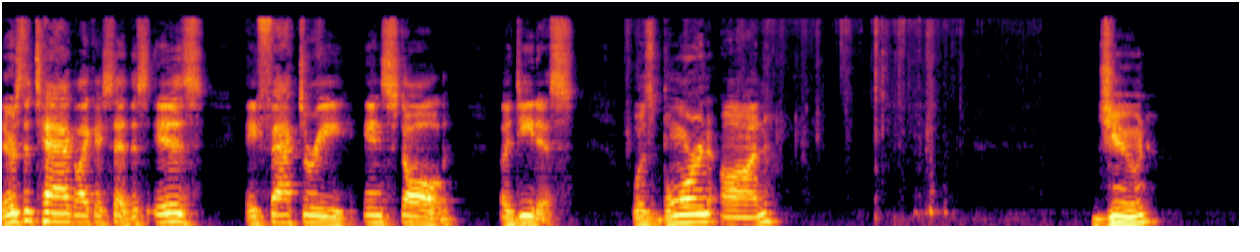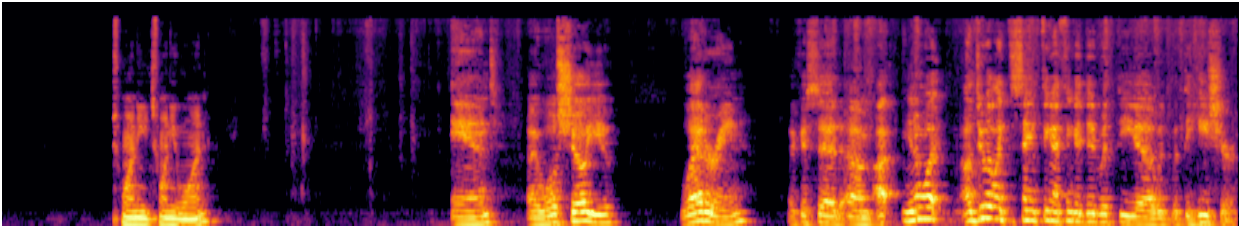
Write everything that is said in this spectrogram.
there's the tag. Like I said, this is a factory installed Adidas. Was born on June 2021. And I will show you lettering. Like I said, um, I, you know what? I'll do it like the same thing I think I did with the uh, with, with the Hischier.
